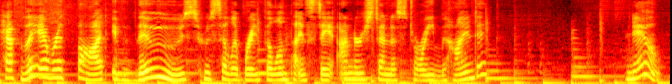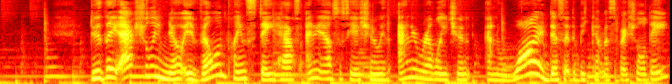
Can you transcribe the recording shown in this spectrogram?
Have they ever thought if those who celebrate Valentine's Day understand the story behind it? No. Do they actually know if Valentine's Day has any association with any religion and why does it become a special day?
